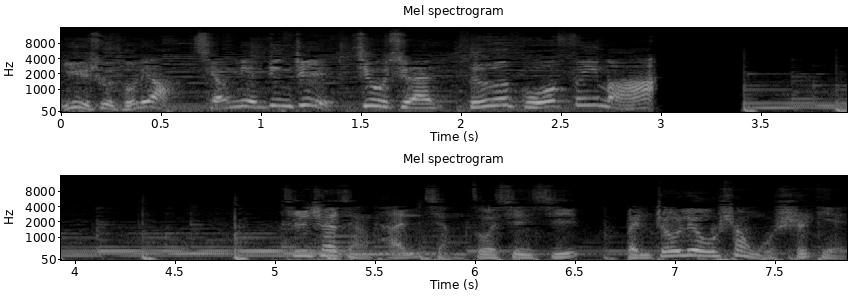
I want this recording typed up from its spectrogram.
艺术涂料墙面定制就选德国飞马。金沙讲坛讲座信息：本周六上午十点，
